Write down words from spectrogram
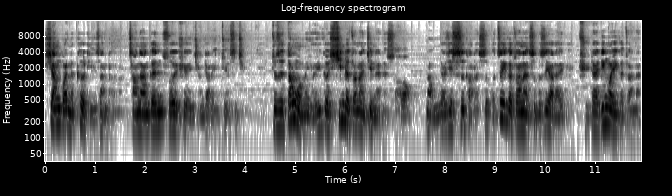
相关的课题上头呢，常常跟所有学员强调的一件事情，就是当我们有一个新的专栏进来的时候，那我们要去思考的是，我这个专栏是不是要来取代另外一个专栏？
